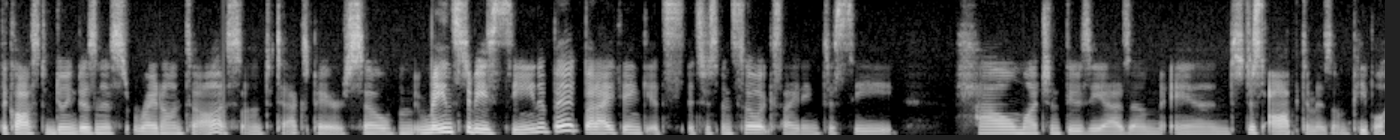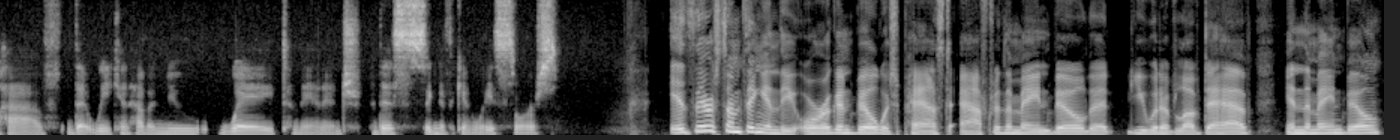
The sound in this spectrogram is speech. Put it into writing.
the cost of doing business right onto us, onto taxpayers. So it remains to be seen a bit, but I think it's it's just been so exciting to see how much enthusiasm and just optimism people have that we can have a new way to manage this significant waste source. Is there something in the Oregon bill which passed after the Maine bill that you would have loved to have in the Maine bill,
